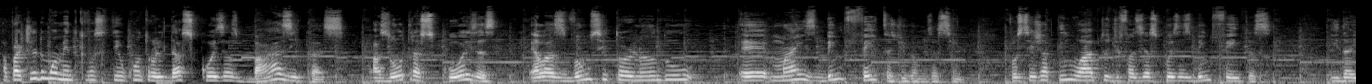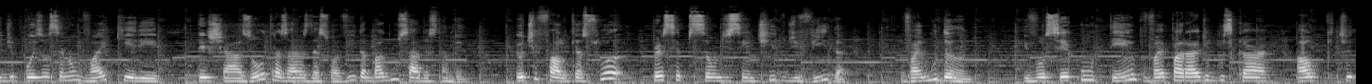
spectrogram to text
A partir do momento que você tem o controle das coisas básicas, as outras coisas elas vão se tornando é, mais bem feitas, digamos assim. Você já tem o hábito de fazer as coisas bem feitas e daí depois você não vai querer deixar as outras áreas da sua vida bagunçadas também. Eu te falo que a sua percepção de sentido de vida vai mudando e você com o tempo vai parar de buscar algo que te,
